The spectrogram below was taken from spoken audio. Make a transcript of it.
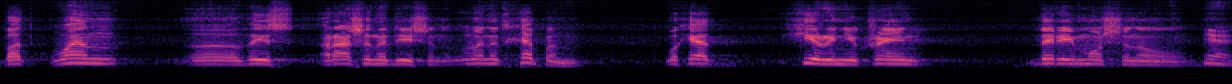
But when uh, this Russian edition, when it happened, we had here in Ukraine very emotional Yes.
